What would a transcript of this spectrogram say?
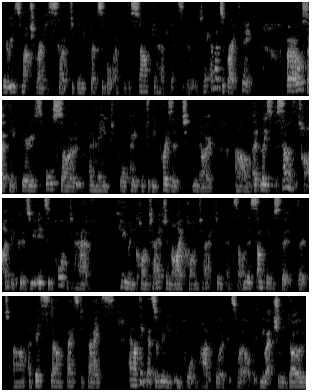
there is much greater scope to be flexible and for the staff to have flexibility, and that's a great thing. But I also think there is also a need for people to be present, you know, um, at least for some of the time, because you, it's important to have human contact and eye contact and, and so on. There's some things that, that um, are best done face to face. And I think that's a really important part of work as well, that you actually go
